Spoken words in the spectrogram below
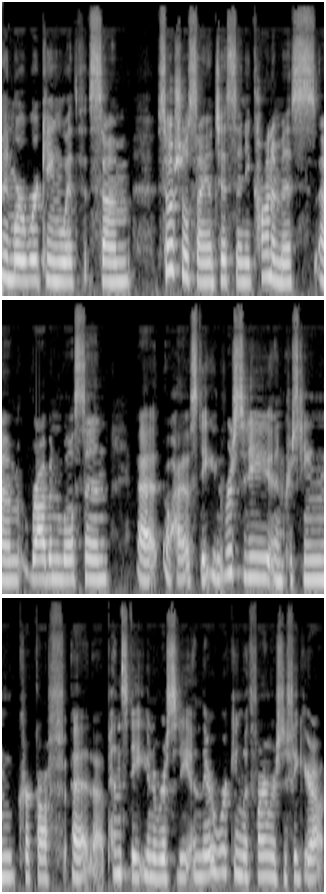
And we're working with some social scientists and economists, um, Robyn Wilson at Ohio State University and Christine Kirchhoff at uh, Penn State University, and they're working with farmers to figure out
